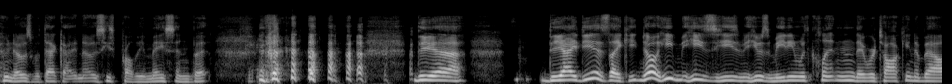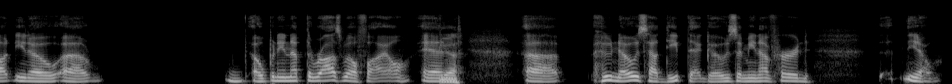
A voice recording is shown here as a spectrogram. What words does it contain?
who knows what that guy knows? He's probably a Mason, but the uh, the idea is like he no he he's he's he was meeting with Clinton. They were talking about you know uh, opening up the Roswell file, and uh, who knows how deep that goes. I mean, I've heard you know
